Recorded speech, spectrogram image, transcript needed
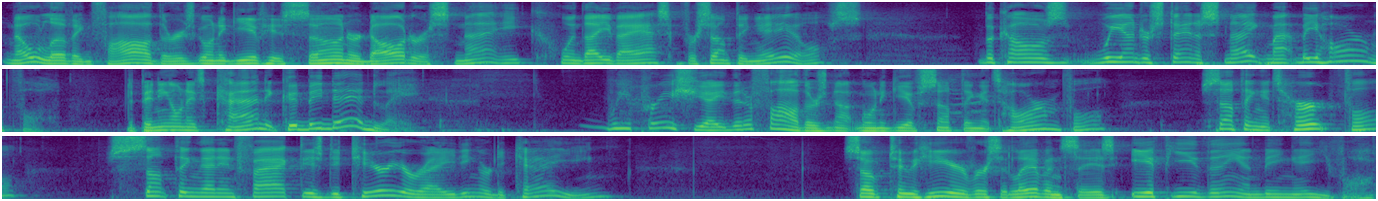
No loving father is going to give his son or daughter a snake when they've asked for something else because we understand a snake might be harmful. Depending on its kind, it could be deadly. We appreciate that a father's not going to give something that's harmful, something that's hurtful, something that in fact is deteriorating or decaying. So to here, verse 11 says, If ye then, being evil,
